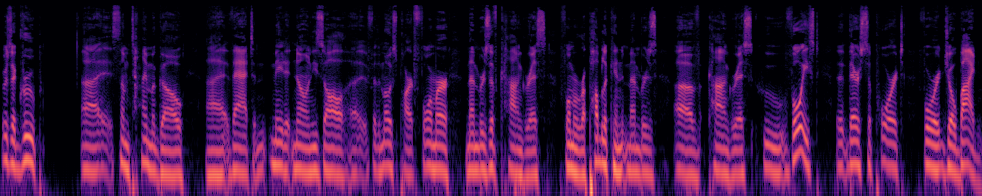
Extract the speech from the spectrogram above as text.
was a group uh, some time ago uh, that made it known. These all, uh, for the most part, former members of Congress, former Republican members of Congress who voiced their support for Joe Biden.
